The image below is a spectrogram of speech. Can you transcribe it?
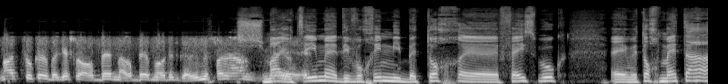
מרק צוקרברג יש לו הרבה הרבה מאוד אתגרים לפניו. שמע, ו- יוצאים אה, דיווחים מבתוך אה, פייסבוק, אה, בתוך מטא,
